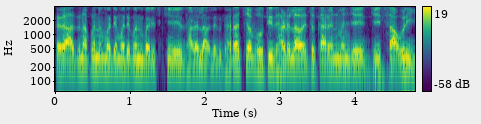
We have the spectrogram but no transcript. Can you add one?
तर अजून आपण मध्ये मध्ये पण बरीच की झाडं लावलेत. घराच्या भोवती झाडं लावायचं कारण म्हणजे जी सावळी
